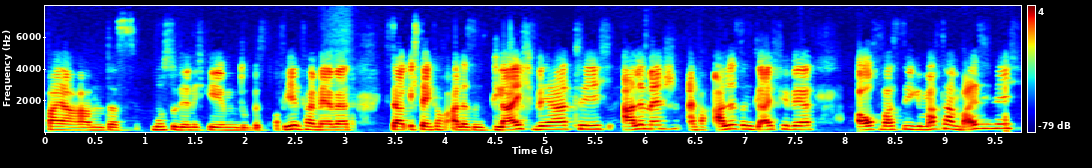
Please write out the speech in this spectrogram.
Feierabend, das musst du dir nicht geben. Du bist auf jeden Fall Mehrwert. Ich sage, ich denke auch, alle sind gleichwertig. Alle Menschen, einfach alle sind gleich viel wert. Auch was sie gemacht haben, weiß ich nicht.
